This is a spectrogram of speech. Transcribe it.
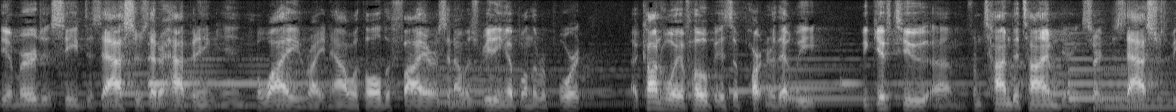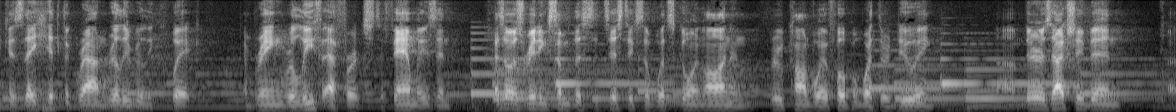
the emergency disasters that are happening in Hawaii right now with all the fires. And I was reading up on the report. A Convoy of Hope is a partner that we, we give to um, from time to time during certain disasters because they hit the ground really, really quick and bring relief efforts to families. And as I was reading some of the statistics of what's going on and through Convoy of Hope and what they're doing, um, there has actually been uh,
